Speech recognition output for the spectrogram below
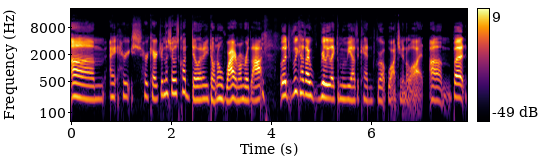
Um, I her her character in the show is called Dylan. I don't know why I remember that, but because I really liked the movie as a kid, grew up watching it a lot. Um, but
